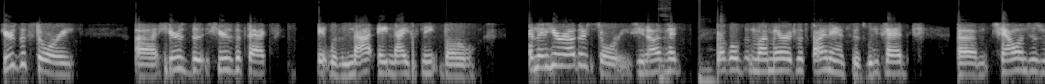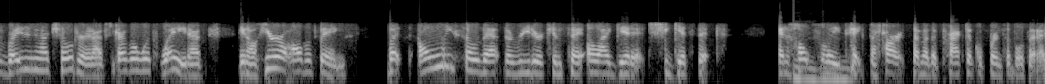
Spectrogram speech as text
here's the story. Uh, here's the here's the facts. It was not a nice, neat bow. And then here are other stories. You know, I've had struggles in my marriage with finances. We've had um, challenges with raising our children. I've struggled with weight. I've, you know, here are all the things, but only so that the reader can say, "Oh, I get it. She gets it," and hopefully take to heart some of the practical principles that I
